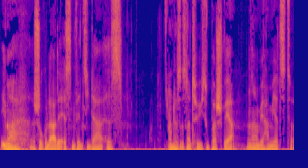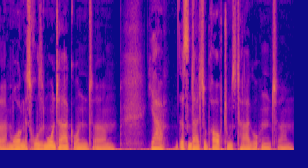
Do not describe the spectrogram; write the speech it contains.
immer Schokolade essen, wenn sie da ist. Und das ist natürlich super schwer. Ne? Wir haben jetzt, äh, morgen ist Rosenmontag und ähm, ja, das sind halt so Brauchtumstage und ähm,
